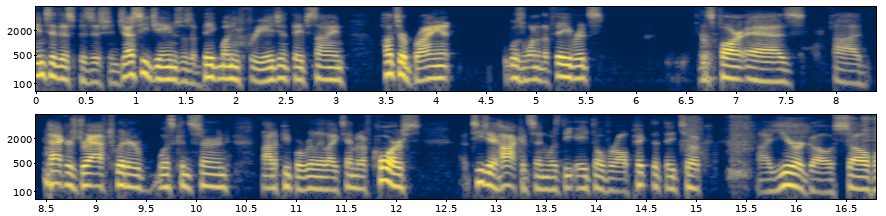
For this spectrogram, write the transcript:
into this position. Jesse James was a big money free agent they've signed. Hunter Bryant was one of the favorites as far as uh, Packers draft Twitter was concerned. A lot of people really liked him. And of course, uh, TJ Hockenson was the eighth overall pick that they took a year ago. So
